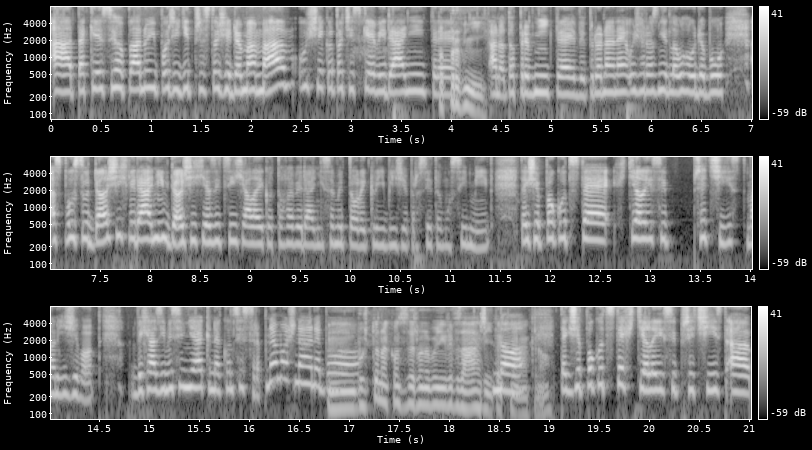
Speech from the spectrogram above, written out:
a také si ho plánuji pořídit, přestože doma mám už jako to české vydání, které... To první. Ano, to první, které je vyprodané už hrozně dlouhou dobu a spoustu dalších vydání v dalších jazycích, ale jako tohle vydání se mi tolik líbí, že prostě to musím mít. Takže pokud jste chtěli si přečíst Malý život. Vychází, myslím, nějak na konci srpna možná, nebo... Mm, buď to na konci srpna, nebo někdy v září, tak no, nějak, no. Takže pokud jste chtěli si přečíst a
